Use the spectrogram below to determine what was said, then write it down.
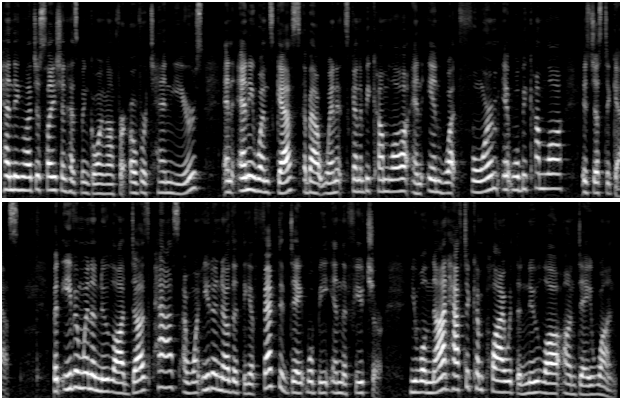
pending legislation has been going on for over 10 years, and anyone's guess about when it's going to become law and in what form it will become law is just a guess. But even when a new law does pass, I want you to know that the effective date will be in the future. You will not have to comply with the new law on day one.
